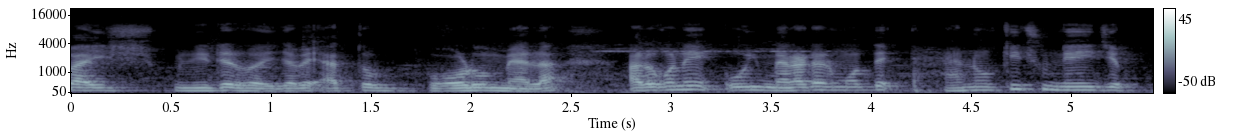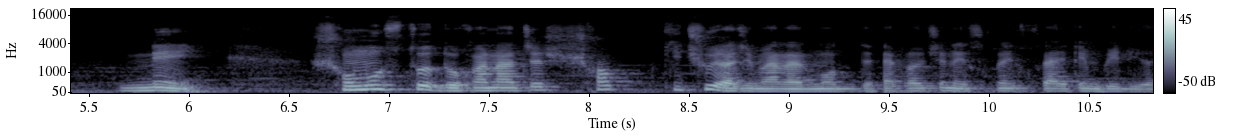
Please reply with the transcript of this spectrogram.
বাইশ মিনিটের হয়ে যাবে, এত বড় মেলা। আর ওখানে ওই মেলাটার মধ্যে হেন কিছু নেই যে নেই। সমস্ত দোকান আছে সব কিছুই আছে মেলার মধ্যে। দেখা হচ্ছে নেক্সট এক্সাইটিং ভিডিও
